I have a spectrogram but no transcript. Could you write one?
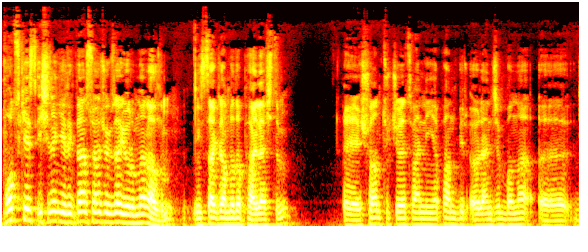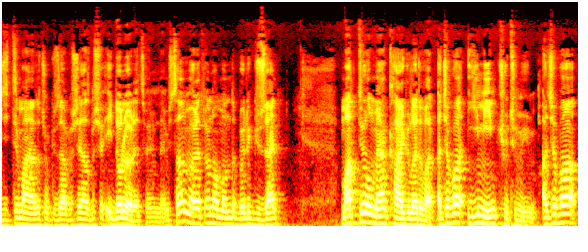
podcast işine girdikten sonra çok güzel yorumlar aldım. Instagram'da da paylaştım. Ee, şu an Türkçe öğretmenliği yapan bir öğrencim bana e, ciddi manada çok güzel bir şey yazmış ve idol öğretmenim demiş. Sanırım öğretmen olmanın da böyle güzel maddi olmayan kaygıları var. Acaba iyi miyim, kötü müyüm? Acaba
